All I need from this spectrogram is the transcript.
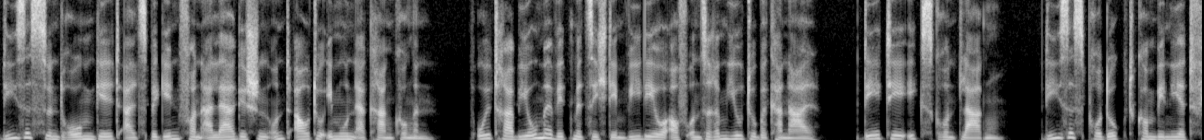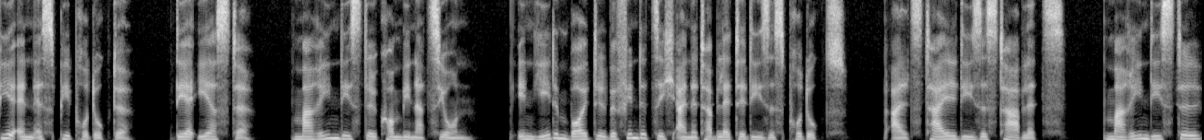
Dieses Syndrom gilt als Beginn von allergischen und Autoimmunerkrankungen. Ultrabiome widmet sich dem Video auf unserem YouTube-Kanal. DTX-Grundlagen. Dieses Produkt kombiniert vier NSP-Produkte. Der erste, Marindistel-Kombination. In jedem Beutel befindet sich eine Tablette dieses Produkts. Als Teil dieses Tablets. Marindistel,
